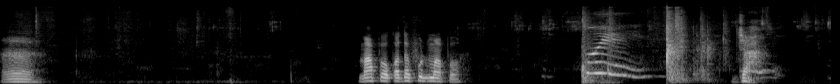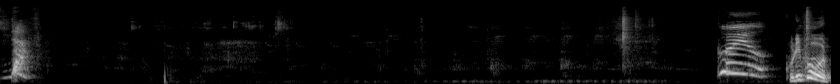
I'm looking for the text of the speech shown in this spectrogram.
হ্যাঁ। মাপো, কত ফুট মাপো? যা। কুড়ি ফুট?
